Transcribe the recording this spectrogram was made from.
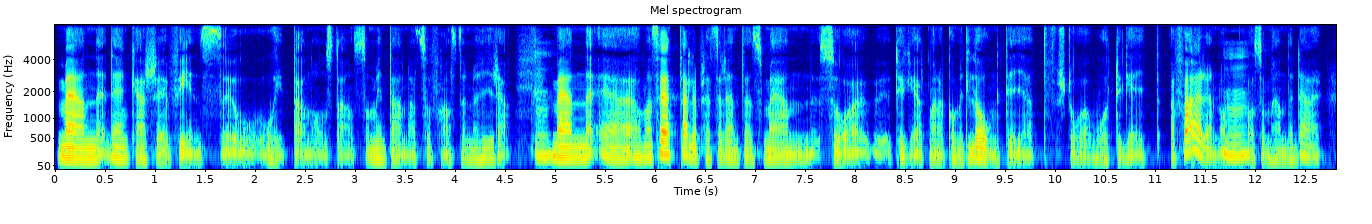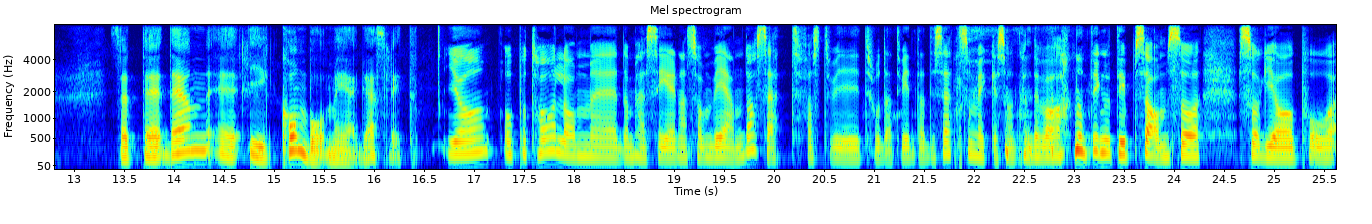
Men den kanske finns att hitta någonstans. Om inte annat så fanns den att hyra. Men eh, har man sett Alla presidentens män så tycker jag att man har kommit långt i att förstå Watergate-affären och vad som hände där. Så att eh, den eh, i kombo med Gaslit. Ja, och på tal om eh, de här serierna som vi ändå har sett fast vi trodde att vi inte hade sett så mycket som kunde vara någonting att tipsa om så såg jag på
